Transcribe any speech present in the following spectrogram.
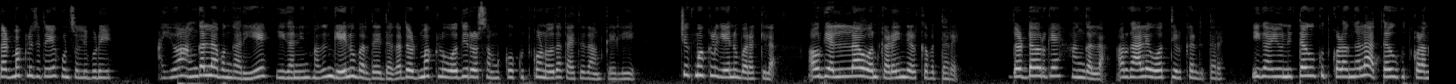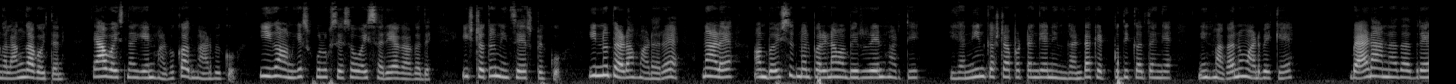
ದೊಡ್ಡ ಮಕ್ಕಳು ಜೊತೆಗೆ ಕುಣ್ಸಲಿ ಬಿಡಿ. ಅಯ್ಯೋ, ಹಂಗಲ್ಲ ಬಂಗಾರಿ ಈಗ ನಿನ್ನ ಮಗಂಗೆ ಏನು ಬರದೇ ಇದ್ದಾಗ ದೊಡ್ಡ ಮಕ್ಕಳು ಓದಿರೋ ಸಮಕ್ಕೂ ಕುತ್ಕೊಂಡು ಓದಕ್ಕಾಯ್ತದ ನಮ್ಮ ಕೈಲಿ? ಚಿಕ್ಕ ಮಕ್ಳಿಗೆ ಏನು ಬರೋಕ್ಕಿಲ್ಲ ಅವ್ರಿಗೆಲ್ಲ ಒಂದು ಕಡೆಯಿಂದ ಹೇಳ್ಕೊಬತ್ತಾರೆ ದೊಡ್ಡವ್ರಿಗೆ ಹಂಗಲ್ಲ. ಅವ್ರಿಗೆ ಆಲೇ ಓದಿ ತಿಳ್ಕೊಂಡಿರ್ತಾರೆ. ಈಗ ಇವನು ಇತ್ತಾಗೂ ಕುತ್ಕೊಳ್ಳಂಗಲ್ಲ ಅತ್ತಾಗೂ ಕುತ್ಕೊಳ್ಳಂಗಲ್ಲ ಹಂಗಾಗೋಯ್ತಾನೆ. ಯಾವ ವಯಸ್ಸಿನಾಗ ಏನು ಮಾಡಬೇಕು ಅದು ಮಾಡಬೇಕು. ಈಗ ಅವನಿಗೆ ಸ್ಕೂಲಿಗೆ ಸೇರಿಸೋ ವಯಸ್ಸು ಸರಿಯಾಗದೆ ಇಷ್ಟೊತ್ತು ನೀನು ಸೇರಿಸ್ಬೇಕು. ಇನ್ನೂ ತಡ ಮಾಡೋರೆ ನಾಳೆ ಅವ್ನು ಭವಿಷ್ಯದ ಮೇಲೆ ಪರಿಣಾಮ ಬೀರ್ರೆ ಏನು ಮಾಡ್ತಿ? ಈಗ ನೀನು ಕಷ್ಟಪಟ್ಟಂಗೆ ನಿನ್ನ ಗಂಡ ಕೆಟ್ಟ ಬುದ್ಧಿ ಕಲ್ತಂಗೆ ನಿನ್ನ ಮಗನೂ ಮಾಡಬೇಕೆ? ಬೇಡ ಅನ್ನೋದಾದ್ರೆ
